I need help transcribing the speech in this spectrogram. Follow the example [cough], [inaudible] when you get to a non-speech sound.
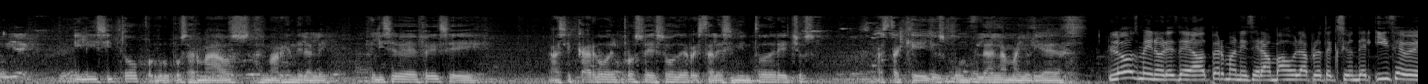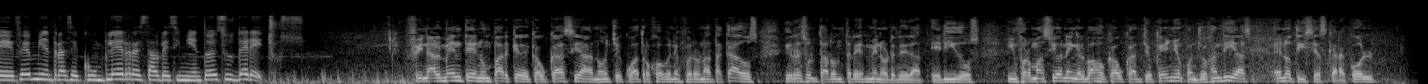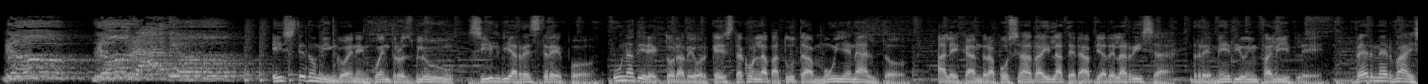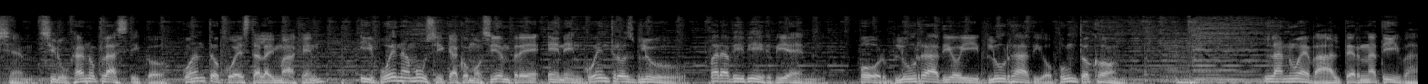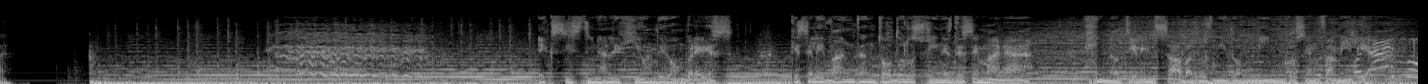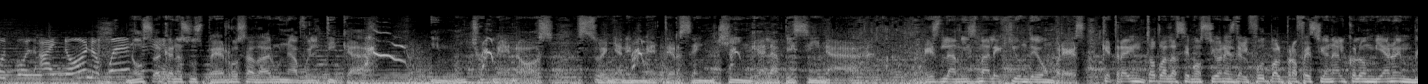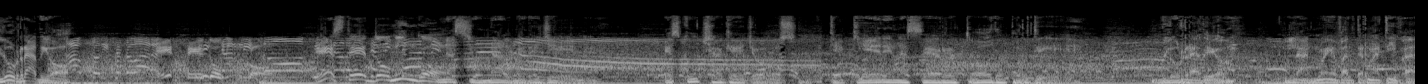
ilícito por grupos armados al margen de la ley. El ICBF se hace cargo del proceso de restablecimiento de derechos hasta que ellos cumplan la mayoría de edad. Los menores de edad permanecerán bajo la protección del ICBF mientras se cumple el restablecimiento de sus derechos. Finalmente, en un parque de Caucasia, anoche cuatro jóvenes fueron atacados y resultaron tres menores de edad heridos. Información en el Bajo Cauca Antioqueño con Johan Díaz en Noticias Caracol. Este domingo en Encuentros Blue, Silvia Restrepo, una directora de orquesta con la batuta muy en alto. Alejandra Posada y la terapia de la risa, remedio infalible. Werner Weissem, cirujano plástico, ¿cuánto cuesta la imagen? Y buena música como siempre en Encuentros Blue, para vivir bien, por Blue Radio y bluradio.com. La nueva alternativa. Existe una legión de hombres que se levantan todos los fines de semana y no tienen sábados ni domingos en familia. no, sacan a sus perros a dar una vueltica. Y mucho menos sueñan en meterse en chinga a la piscina. Es la misma legión de hombres que traen todas las emociones del fútbol profesional colombiano en Blue Radio. Este domingo. Este domingo. Nacional Medellín. Escucha a aquellos que quieren hacer todo por ti. Blue Radio, la nueva alternativa.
